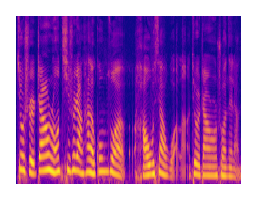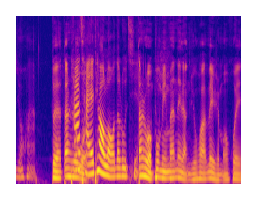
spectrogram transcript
就是张荣其实让他的工作毫无效果了，就是张荣说的那两句话，对啊，但是他才跳楼的陆琪。但是我不明白那两句话为什么会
